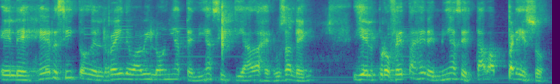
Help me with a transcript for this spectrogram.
el ejército del rey de Babilonia tenía sitiada Jerusalén y el profeta Jeremías estaba preso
